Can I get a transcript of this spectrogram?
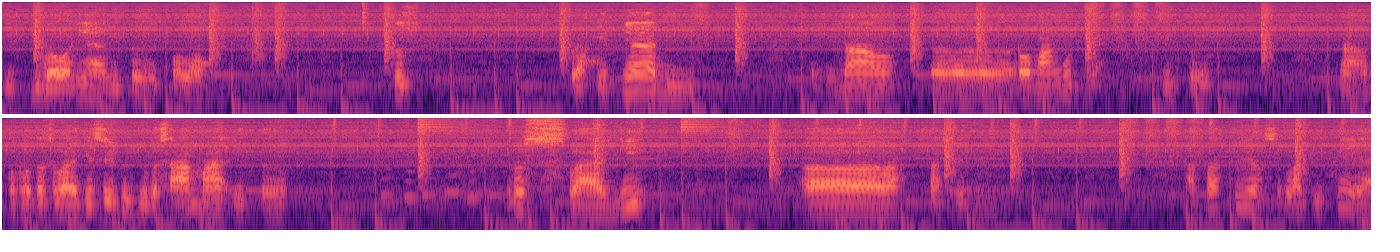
di, di bawahnya gitu kolong. Terus berakhirnya di terminal uh, Romangun ya gitu. Nah untuk rute sebaliknya sih itu juga sama gitu. Terus lagi uh, apa tuh yang selanjutnya ya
